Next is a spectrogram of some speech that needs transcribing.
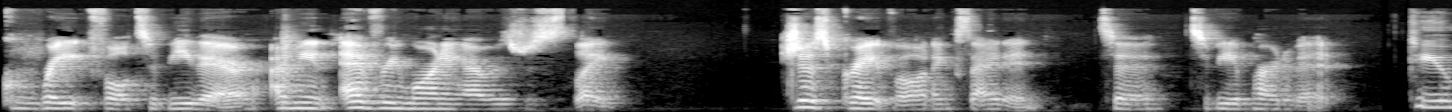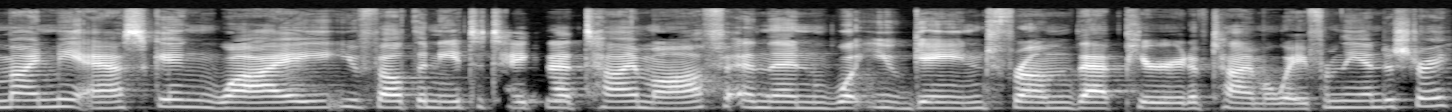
grateful to be there. I mean, every morning I was just like, just grateful and excited to to be a part of it. Do you mind me asking why you felt the need to take that time off and then what you gained from that period of time away from the industry?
